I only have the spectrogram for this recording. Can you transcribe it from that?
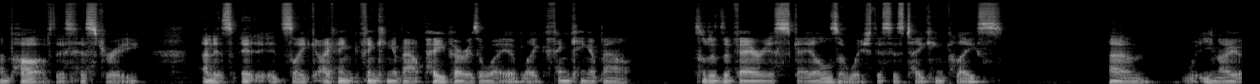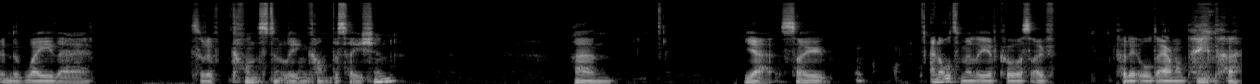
and part of this history. And it's it, it's like i think thinking about paper is a way of like thinking about sort of the various scales at which this is taking place um, you know, and the way they're sort of constantly in conversation. Um, yeah, so, and ultimately, of course, I've put it all down on paper.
